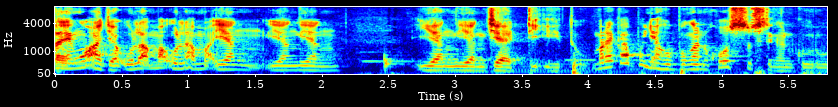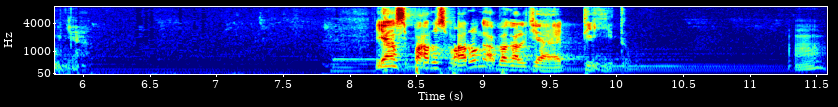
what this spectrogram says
Tengok aja ulama-ulama yang yang yang yang yang jadi itu, mereka punya hubungan khusus dengan gurunya. Yang separuh-separuh nggak bakal jadi itu. Hmm?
